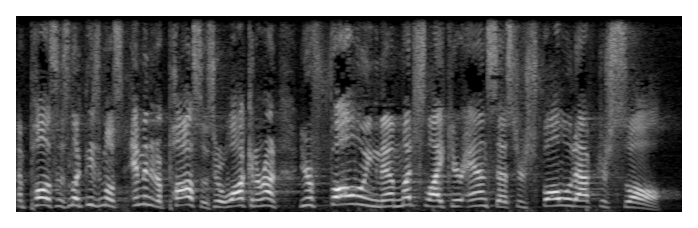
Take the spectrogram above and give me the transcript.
And Paul says, Look, these most eminent apostles who are walking around, you're following them much like your ancestors followed after Saul.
